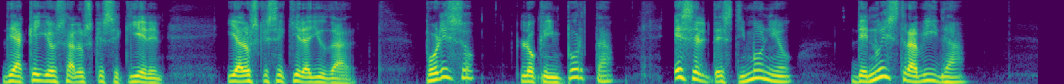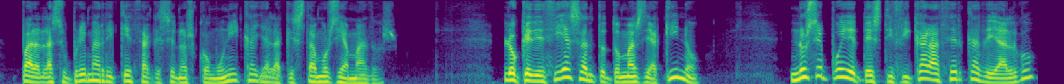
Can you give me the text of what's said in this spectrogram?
de aquellos a los que se quieren y a los que se quiere ayudar. Por eso, lo que importa es el testimonio de nuestra vida para la suprema riqueza que se nos comunica y a la que estamos llamados. Lo que decía Santo Tomás de Aquino, no se puede testificar acerca de algo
